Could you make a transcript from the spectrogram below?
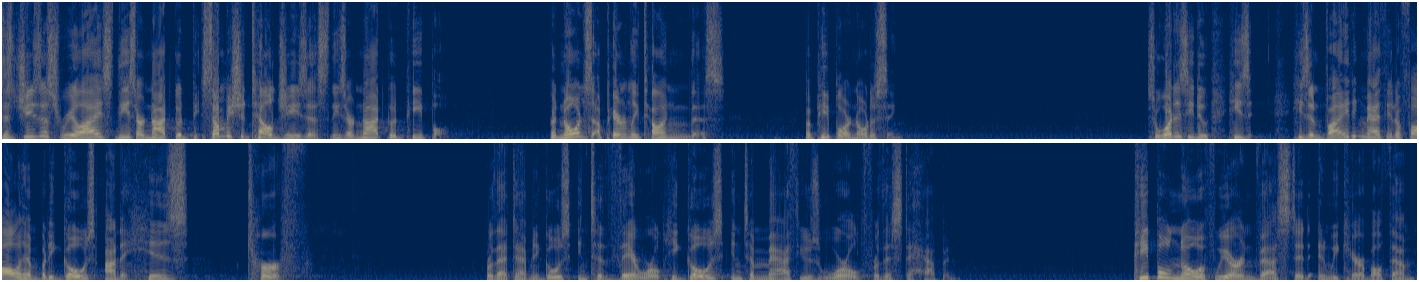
Does Jesus realize these are not good people? Somebody should tell Jesus these are not good people. But no one's apparently telling them this. But people are noticing. So what does he do? He's he's inviting Matthew to follow him, but he goes onto his turf for that to happen. He goes into their world. He goes into Matthew's world for this to happen. People know if we are invested and we care about them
